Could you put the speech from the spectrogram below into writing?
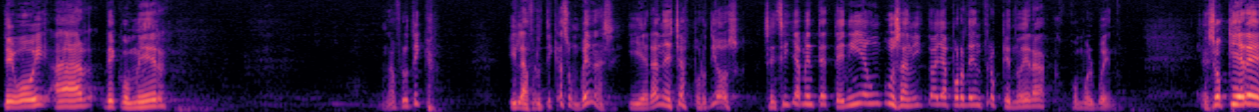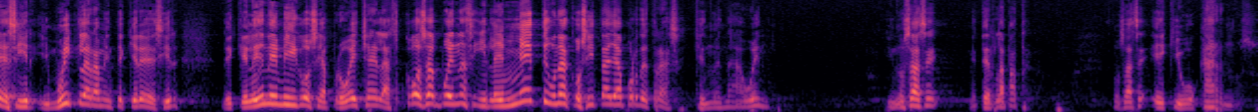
te voy a dar de comer una frutica. Y las fruticas son buenas y eran hechas por Dios. Sencillamente tenía un gusanito allá por dentro que no era como el bueno. Eso quiere decir, y muy claramente quiere decir, de que el enemigo se aprovecha de las cosas buenas y le mete una cosita allá por detrás, que no es nada bueno. Y nos hace meter la pata, nos hace equivocarnos.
